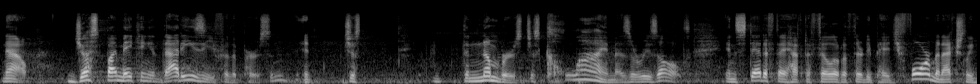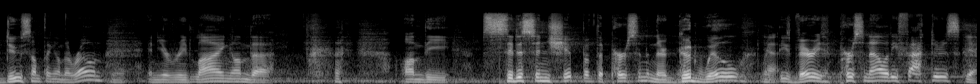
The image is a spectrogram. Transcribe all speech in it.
Now, just by making it that easy for the person, it just the numbers just climb as a result. Instead, if they have to fill out a 30-page form and actually do something on their own, yeah. and you're relying on the on the citizenship of the person and their goodwill, like yeah. these very personality factors, yeah.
